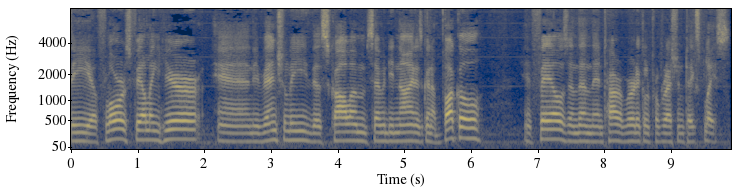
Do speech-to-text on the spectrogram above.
the uh, floors failing here, and eventually this column 79 is going to buckle, it fails, and then the entire vertical progression takes place.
